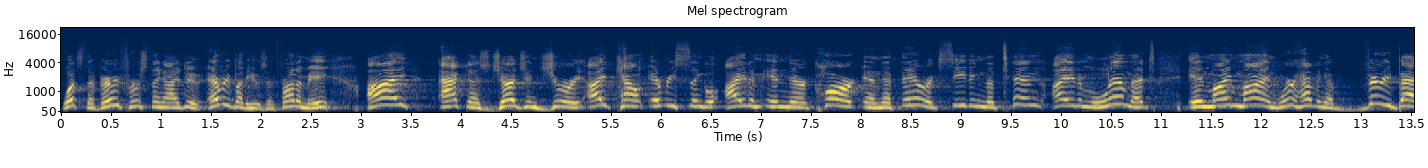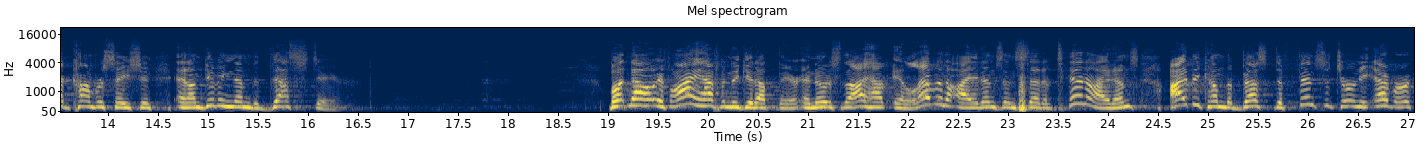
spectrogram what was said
what's the very first thing I do? Everybody who's in front of me, I act as judge and jury. I count every single item in their cart, and if they are exceeding the 10 item limit, in my mind, we're having a very bad conversation, and I'm giving them the death stare. But now, if I happen to get up there and notice that I have 11 items instead of 10 items, I become the best defense attorney ever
